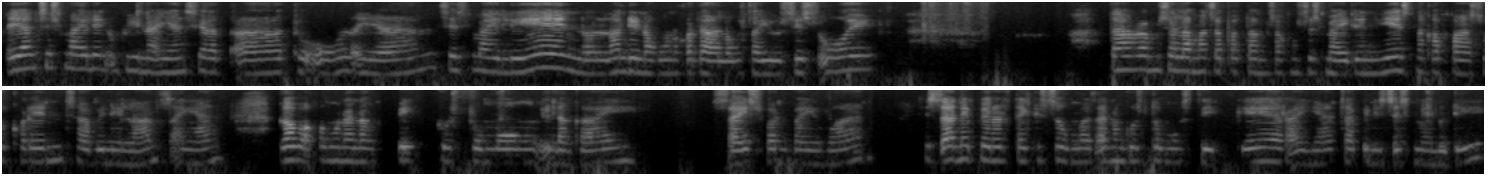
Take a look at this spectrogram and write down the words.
Ayan, si Smiley Upina. Ayan, shout out to all. Ayan, si Smiley. Wala, hindi na ako nakadalaw sa'yo, sis. Oy. Maraming salamat sa patamsa kong si Smiley. Yes, nakapasok ka rin, sabi ni Lance. Ayan. Gawa ka muna ng pic. Gusto mong ilagay. Size 1 by 1. Sis Annie, pero thank you so much. Anong gusto mong sticker? Ayan, sabi ni Sis Melody.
